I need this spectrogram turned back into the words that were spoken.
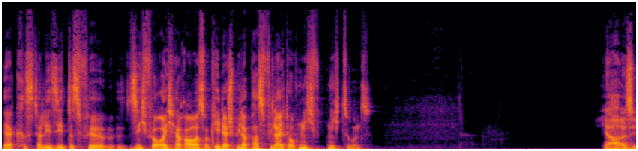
ja, kristallisiert das für sich für euch heraus, okay, der Spieler passt vielleicht auch nicht, nicht zu uns? Ja, also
